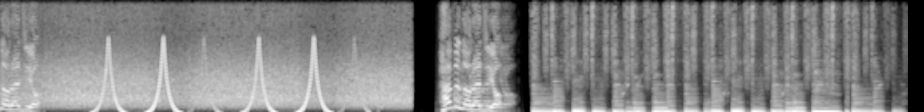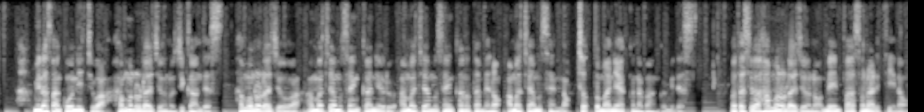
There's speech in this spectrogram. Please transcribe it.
のラジオハムのラジオ皆さん、こんにちは。ハムのラジオの時間です。ハムのラジオはアマチュア無線化によるアマチュア無線化のためのアマチュア無線のちょっとマニアックな番組です。私はハムのラジオのメインパーソナリティの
